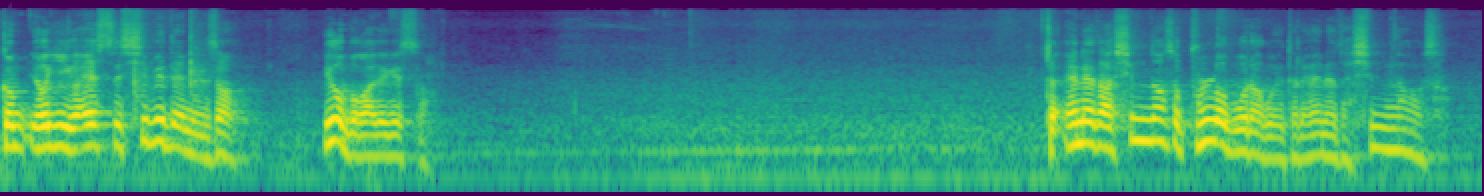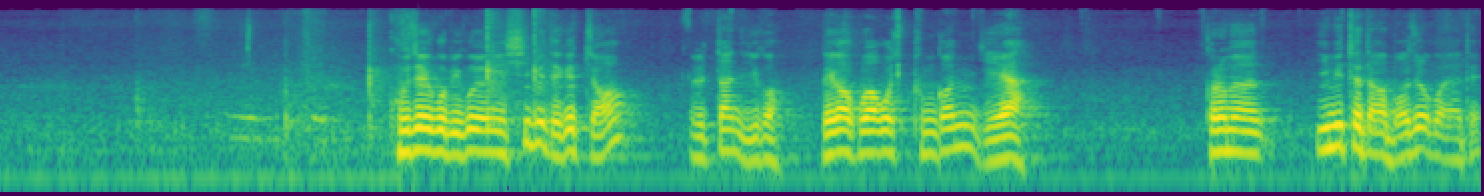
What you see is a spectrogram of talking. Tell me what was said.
그럼 여기가 S10이 되면서, 이거 뭐가 되겠어? 자, n에다 10 넣어서 불러보라고 얘들아, n에다 10 넣어서. 9제곱이고 여기 10이 되겠죠? 일단 이거. 내가 구하고 싶은 건 얘야. 그러면 이 밑에다가 뭐 적어야 돼?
